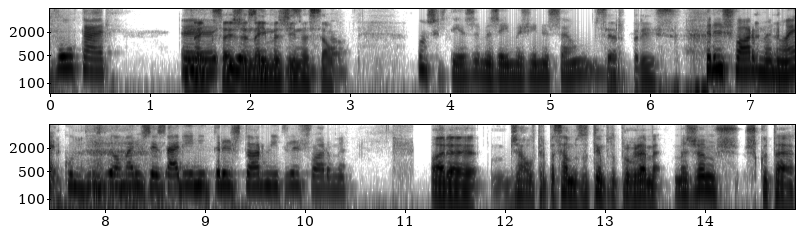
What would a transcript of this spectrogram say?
voltar. Nem que eh, seja uh, é na imaginação. Possível. Com certeza, mas a imaginação serve para isso. Transforma, não é? Como dizia o Mário Cesarini, transtorna e transforma. Ora, já ultrapassamos o tempo do programa, mas vamos escutar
